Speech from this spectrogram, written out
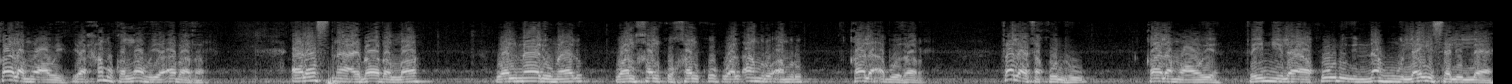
قال معاوية يرحمك الله يا أبا ذر. ألسنا عباد الله؟ والمال ماله؟ والخلق خلقه؟ والأمر أمره؟ قال أبو ذر. فلا تقله قال معاوية فإني لا أقول إنه ليس لله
